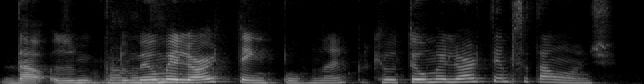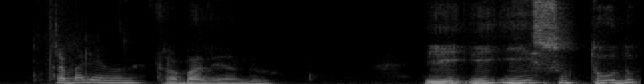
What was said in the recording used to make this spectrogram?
da, do, do meu melhor tempo, né? Porque o teu melhor tempo você está onde? Trabalhando, né? Trabalhando. E, e, isso tudo.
